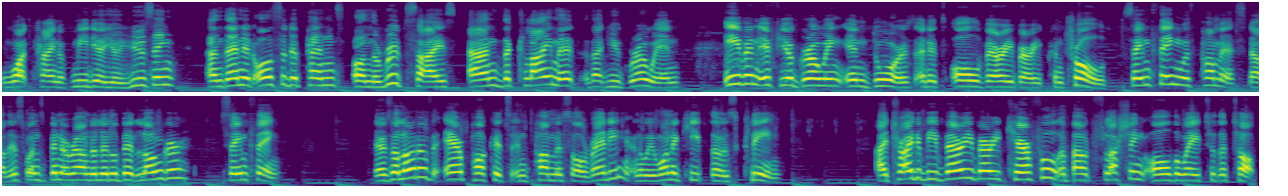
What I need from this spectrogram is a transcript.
what kind of media you're using. And then it also depends on the root size and the climate that you grow in, even if you're growing indoors and it's all very, very controlled. Same thing with pumice. Now this one's been around a little bit longer same thing. There's a lot of air pockets in pumice already and we want to keep those clean. I try to be very, very careful about flushing all the way to the top.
